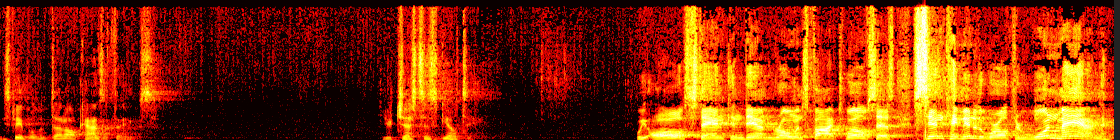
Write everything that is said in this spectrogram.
these people have done all kinds of things, you're just as guilty. We all stand condemned. Romans 5:12 says, "Sin came into the world through one man,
